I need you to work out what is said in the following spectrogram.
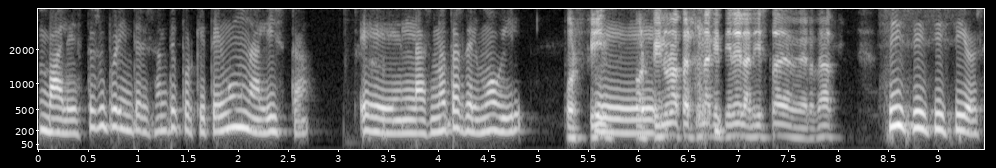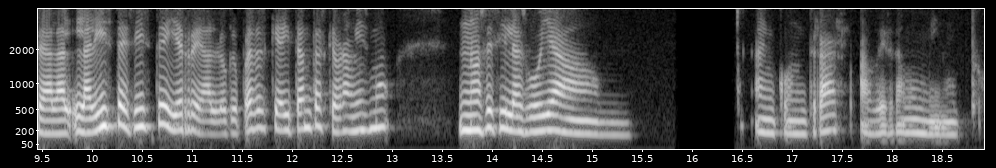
Vale, esto es súper interesante porque tengo una lista eh, en las notas del móvil. Por fin, por fin una persona que tiene la lista de verdad. Sí, sí, sí, sí, o sea, la, la lista existe y es real. Lo que pasa es que hay tantas que ahora mismo no sé si las voy a, a encontrar. A ver, dame un minuto.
